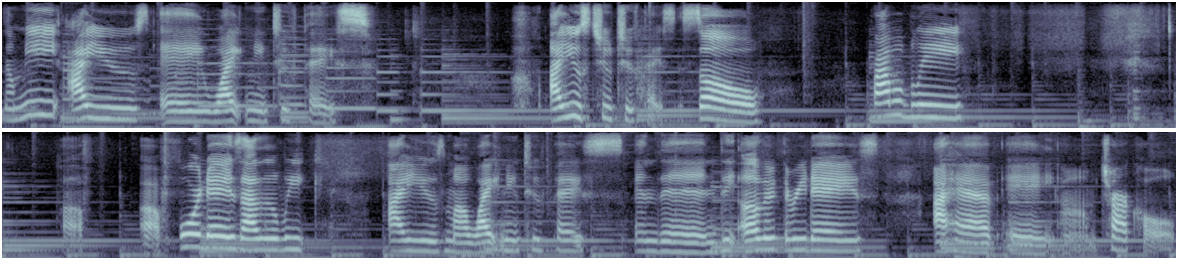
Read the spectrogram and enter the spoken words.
Now, me, I use a whitening toothpaste. I use two toothpastes. So, probably uh, uh, four days out of the week, I use my whitening toothpaste. And then the other three days, I have a um, charcoal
